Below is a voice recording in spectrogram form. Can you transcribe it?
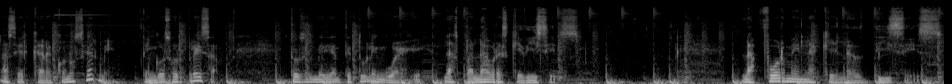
acercar a conocerme, tengo sorpresa. Entonces, mediante tu lenguaje, las palabras que dices, la forma en la que las dices,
